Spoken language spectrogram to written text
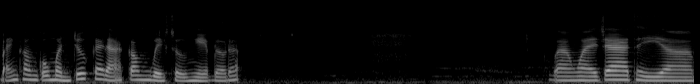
bản thân của mình trước cái đã công việc sự nghiệp rồi đó. Và ngoài ra thì à,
